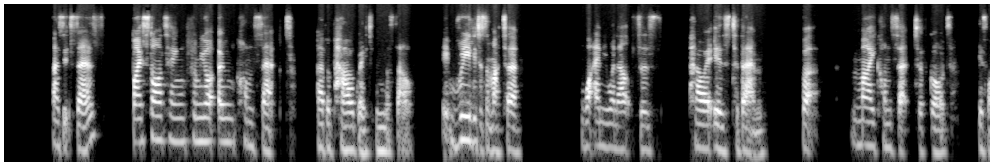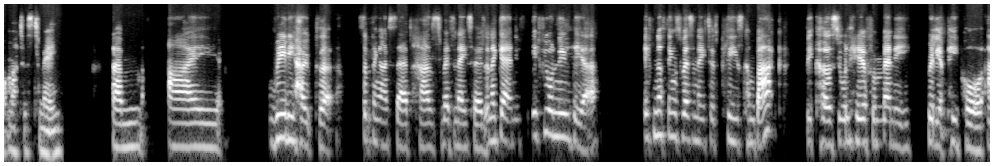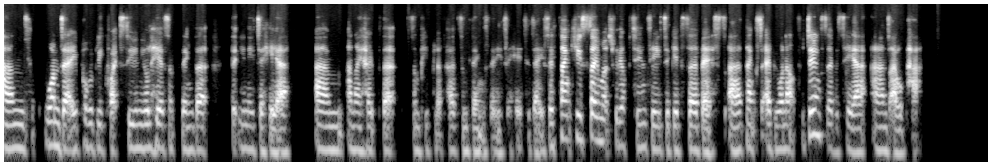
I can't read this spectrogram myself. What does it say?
as it says, by starting from your own concept of a power greater than yourself. It really doesn't matter what anyone else's power is to them, but my concept of God is what matters to me. Um, I really hope that something I've said has resonated. And again, if, if you're new here, if nothing's resonated, please come back because you will hear from many brilliant people and one day probably quite soon you'll hear something that that you need to hear. Um, and i hope that some people have heard some things they need to hear today. So thank you so much for the opportunity to give service. Uh, thanks to everyone else for doing service here and i will pass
